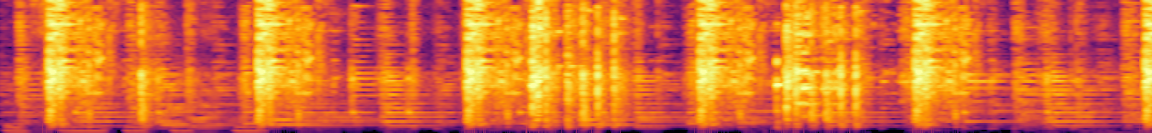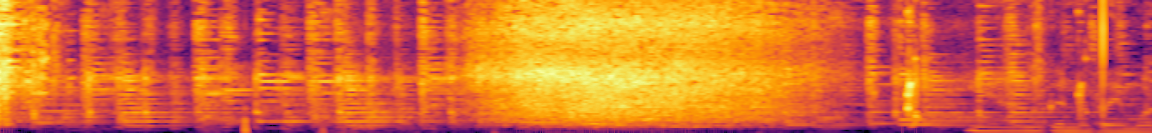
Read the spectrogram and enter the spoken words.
So sounds like gonna buy more.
